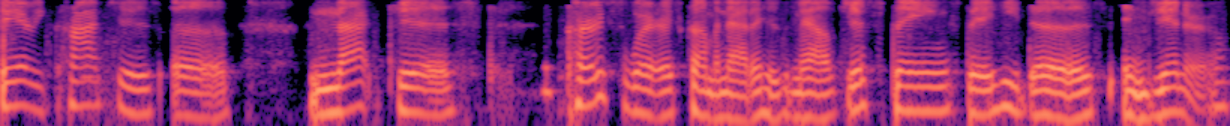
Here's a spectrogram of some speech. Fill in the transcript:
very conscious of not just curse words coming out of his mouth, just things that he does in general.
